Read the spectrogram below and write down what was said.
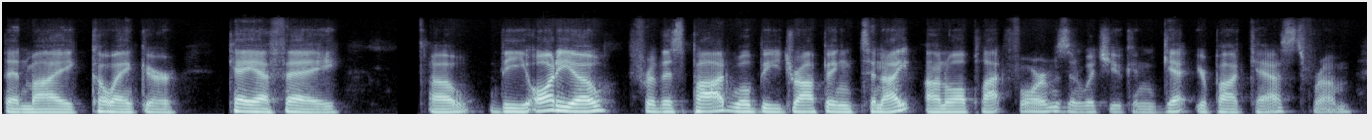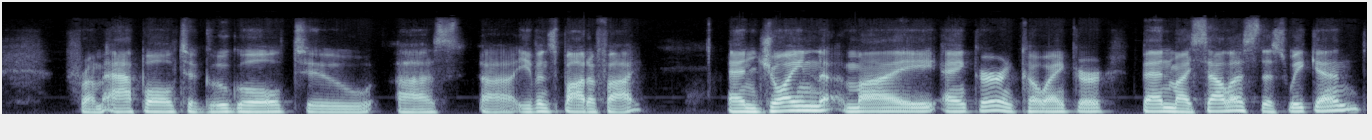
than my co-anchor KFA. Uh, the audio for this pod will be dropping tonight on all platforms in which you can get your podcast from, from Apple to Google to uh, uh even Spotify and join my anchor and co-anchor Ben Meiselas this weekend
